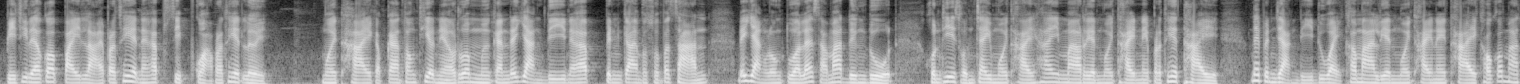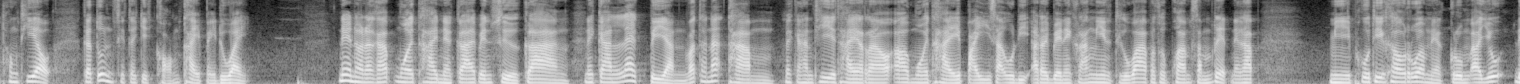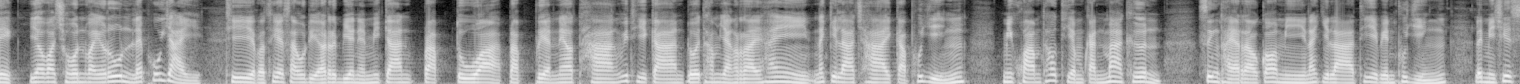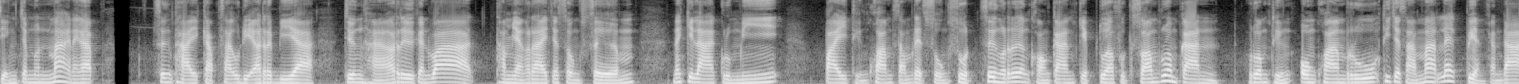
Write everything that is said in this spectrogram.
ปีที่แล้วก็ไปหลายประเทศนะครับ 10 กว่าประเทศเลยมวยไทยกับการท่องเที่ยวเนี่ยร่วมมือกันได้อย่างดีนะครับ เป็นการผสมผสานได้อย่างลงตัวและสามารถดึงดูด คนที่สนใจมวยไทยให้มาเรียนมวยไทยในประเทศไทย ได้เป็นอย่างดีด้วย เข้ามาเรียนมวยไทยในไทยเขาก็มาท่องเที่ยว กระตุ้นเศรษฐกิจของไทยไปด้วย แน่นอนนะครับ มวยไทยเนี่ยกลายเป็นสื่อกลาง ในการแลกเปลี่ยนวัฒนธรรม และการที่ไทยเราเอามวยไทยไปซาอุดิอาระเบียในครั้งนี้ถือว่าประสบความสำเร็จนะครับ มีผู้ที่เข้าร่วมเนี่ยกลุ่มอายุเด็ก เยาวชนวัยรุ่น และผู้ใหญ่ ที่ประเทศซาอุดิอาระเบียเนี่ยมีการปรับตัวปรับเปลี่ยนแนวทางวิธีการ โดยทำอย่างไรให้นักกีฬาชายกับผู้หญิง มีความเท่าเทียมกันมากขึ้น ซึ่งไทยเราก็มีนักกีฬาที่เป็นผู้หญิง และมีชื่อเสียงจำนวนมากนะครับ ซึ่งไทยกับซาอุดิอาระเบียจึงหารือกันว่าทำอย่างไรจะส่งเสริม นักกีฬากลุ่มนี้ไปถึงความสำเร็จสูงสุด ซึ่งเรื่องของการเก็บตัวฝึกซ้อมร่วมกัน รวมถึงองค์ความรู้ที่จะสามารถแลกเปลี่ยนกันได้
